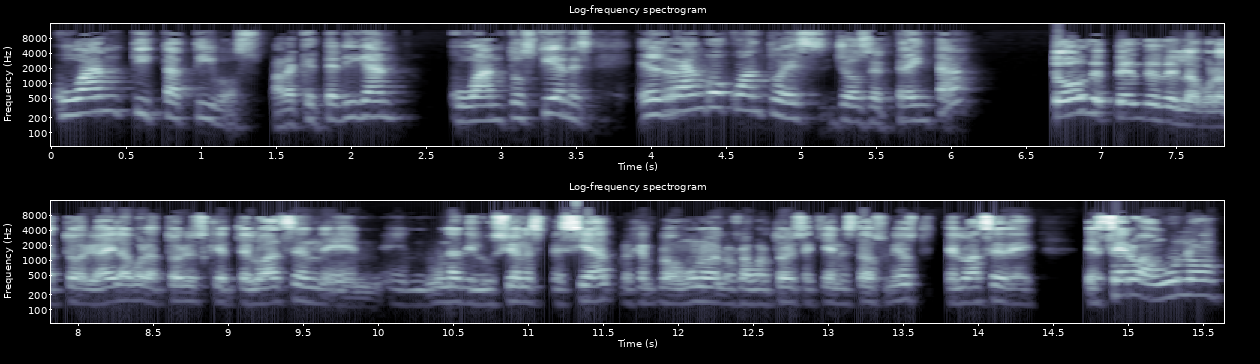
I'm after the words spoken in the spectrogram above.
cuantitativos para que te digan cuántos tienes. ¿El rango cuánto es, Joseph? ¿30? Todo depende del laboratorio. Hay laboratorios que te lo hacen en, una dilución especial. Por ejemplo, uno de los laboratorios aquí en Estados Unidos te lo hace de, de 0 a 1,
